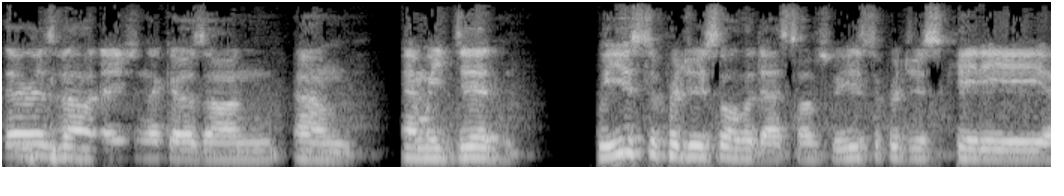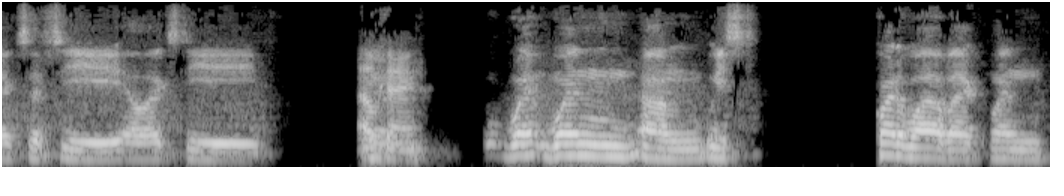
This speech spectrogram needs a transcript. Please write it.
There- is validation that goes on, um, and we did. We used to produce all the desktops. We used to produce KDE, XFCE, LXDE. Okay. When when um, we quite a while back when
